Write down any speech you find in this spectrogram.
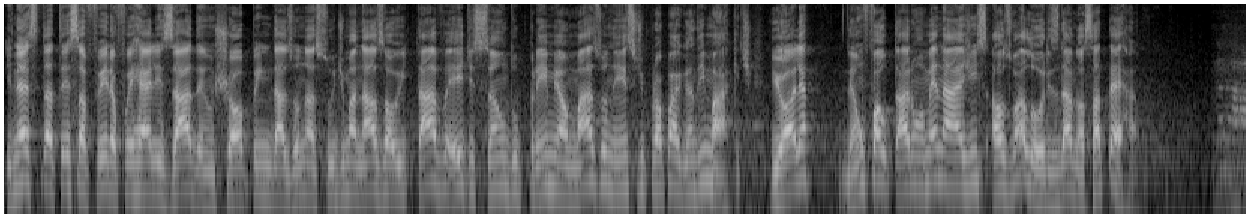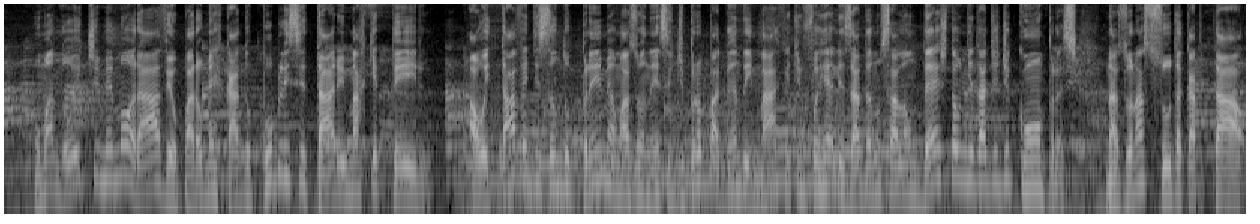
E nesta terça-feira foi realizada em um shopping da Zona Sul de Manaus a oitava edição do Prêmio Amazonense de Propaganda e Marketing. E olha, não faltaram homenagens aos valores da nossa terra. Uma noite memorável para o mercado publicitário e marqueteiro. A oitava edição do Prêmio Amazonense de Propaganda e Marketing foi realizada no salão desta unidade de compras, na zona sul da capital.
